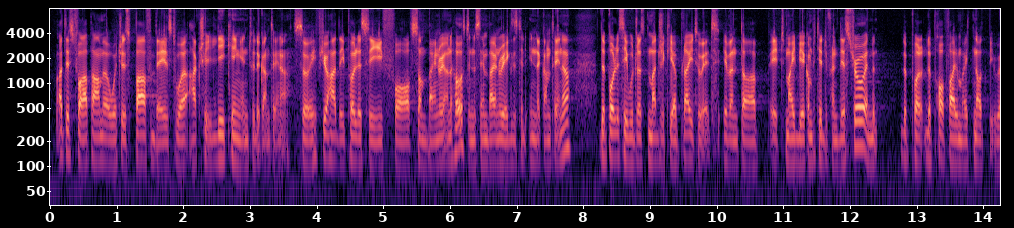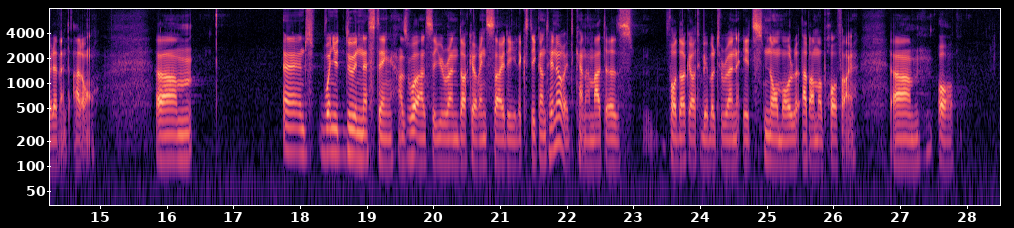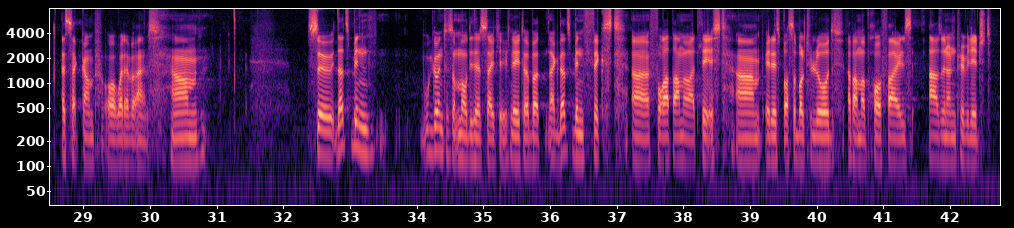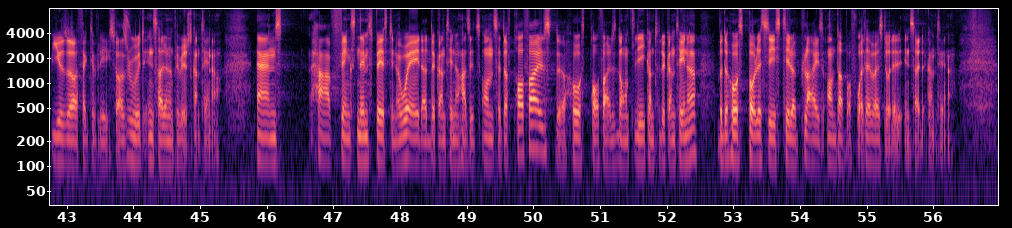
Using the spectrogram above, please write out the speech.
at least for AppArmor, which is path-based, were actually leaking into the container. So if you had a policy for some binary on the host and the same binary existed in the container, the policy would just magically apply to it, even though it might be a completely different distro and the, the, the profile might not be relevant at all. Um, and when you do nesting as well, so you run Docker inside the LXD container, it kind of matters for Docker to be able to run its normal AppArmor profile, um, or a seccomp, or whatever else. Um, so that's been, we'll go into some more details slightly later, but like that's been fixed uh, for AppArmor at least. Um, it is possible to load AppArmor profiles as an unprivileged user effectively, so as root inside an unprivileged container. And have things namespaced in a way that the container has its own set of profiles. The host profiles don't leak onto the container, but the host policy still applies on top of whatever is loaded inside the container.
